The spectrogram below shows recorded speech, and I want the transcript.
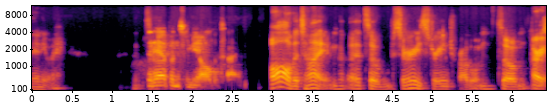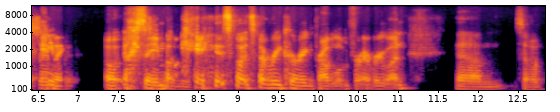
Anyway. It happens to me all the time. All the time. It's a very strange problem. So, all right, same- anyway. Oh, same, same okay, so it's a recurring problem for everyone. Um, so.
